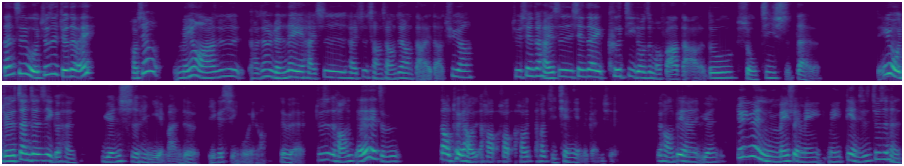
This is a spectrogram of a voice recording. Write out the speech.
但是我就是觉得，哎。好像没有啊，就是好像人类还是还是常常这样打来打去啊。就现在还是现在科技都这么发达了，都手机时代了。因为我觉得战争是一个很原始、很野蛮的一个行为了，对不对？就是好像哎，怎么倒退好好好好好几千年的感觉，就好像变成原，就因为你没水没没电，其实就是很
